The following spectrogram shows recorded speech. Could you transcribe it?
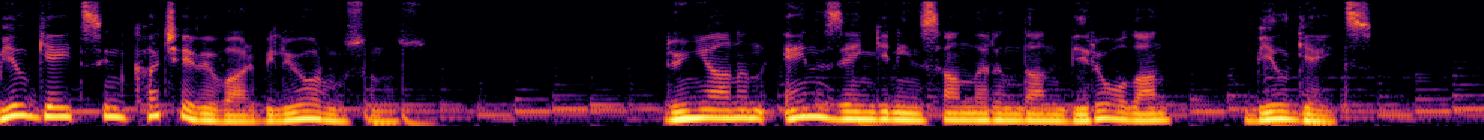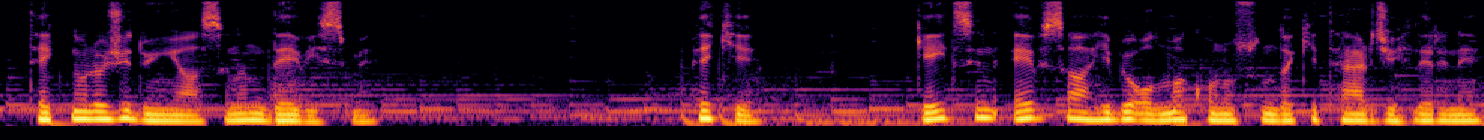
Bill Gates'in kaç evi var biliyor musunuz? Dünyanın en zengin insanlarından biri olan Bill Gates, teknoloji dünyasının dev ismi. Peki, Gates'in ev sahibi olma konusundaki tercihlerini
